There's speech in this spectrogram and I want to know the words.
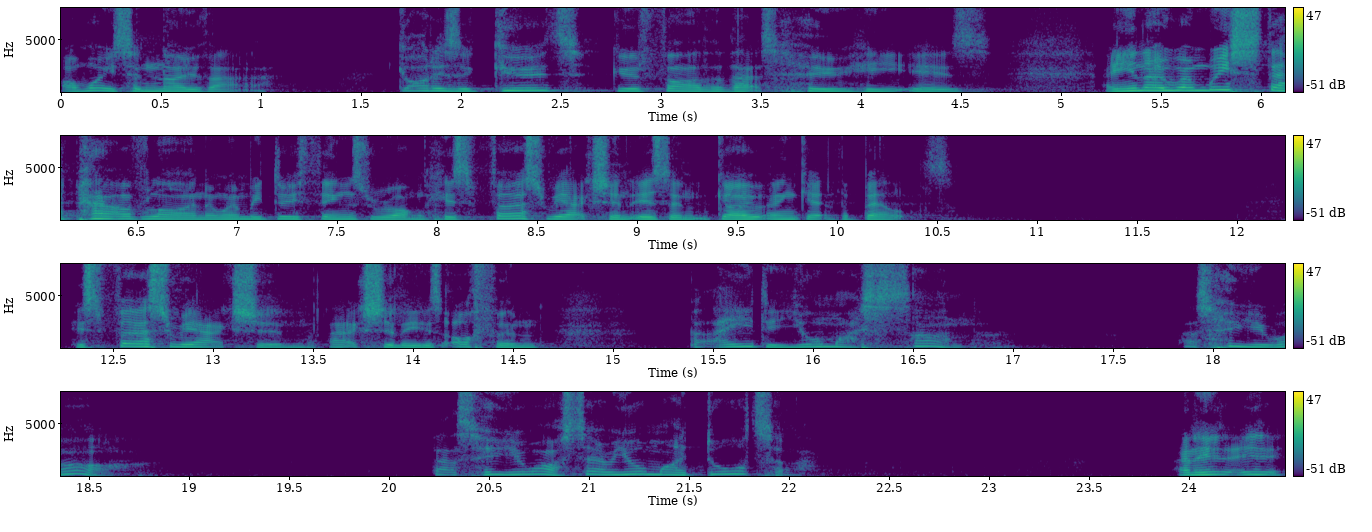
I want you to know that. God is a good, good Father. That's who He is. And you know, when we step out of line and when we do things wrong, His first reaction isn't go and get the belt. His first reaction actually is often, but Adi, you're my son. That's who you are. That's who you are. Sarah, you're my daughter. And in,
